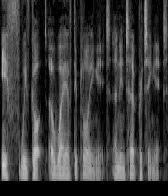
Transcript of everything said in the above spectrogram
if we've got a way of deploying it and interpreting it.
